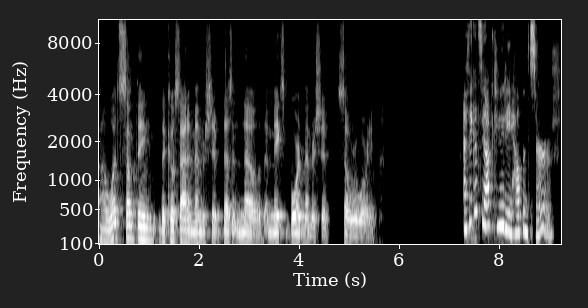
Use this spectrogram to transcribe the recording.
Uh, what's something the CoSIDA membership doesn't know that makes board membership so rewarding? I think it's the opportunity to help and serve.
